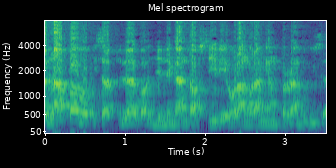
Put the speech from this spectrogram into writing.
Kenapa wa bila kok jenengan tafsiri orang-orang yang perang bisa?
